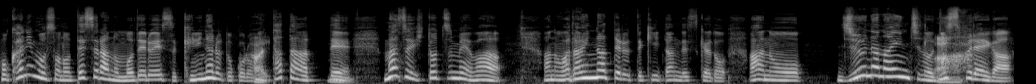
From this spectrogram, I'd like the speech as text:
他にもそのテスラのモデル S 気になるところが多々あって、はいうん、まず一つ目はあの話題になってるって聞いたんですけどあの17インチのディスプレイが。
